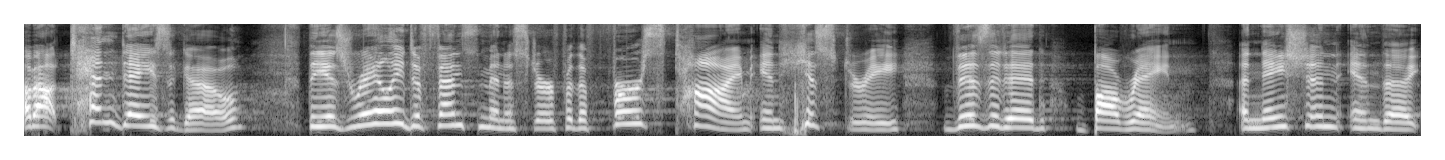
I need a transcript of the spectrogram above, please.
About 10 days ago, the Israeli defense minister, for the first time in history, visited Bahrain, a nation in the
